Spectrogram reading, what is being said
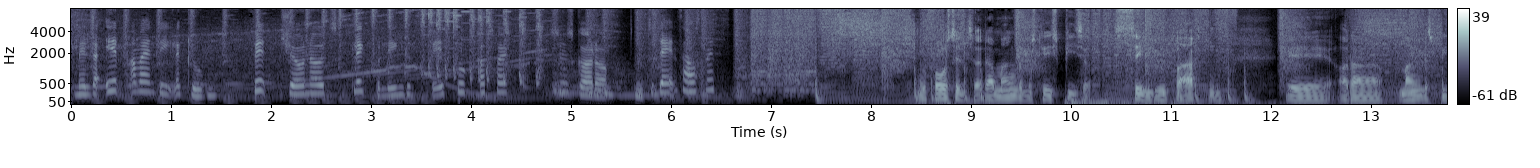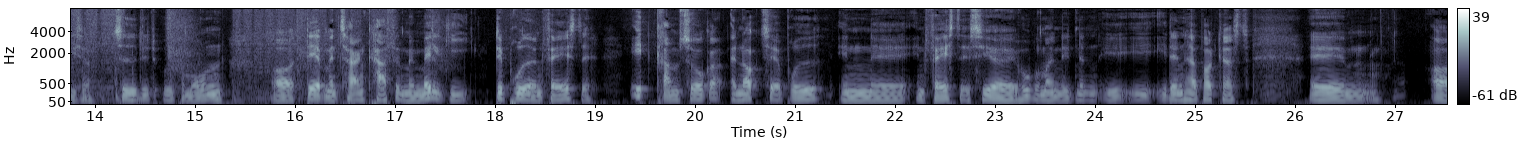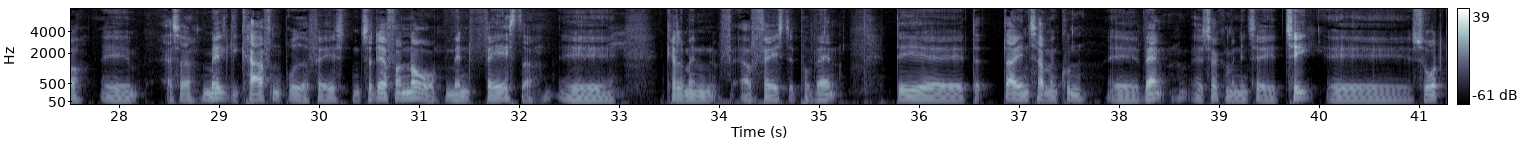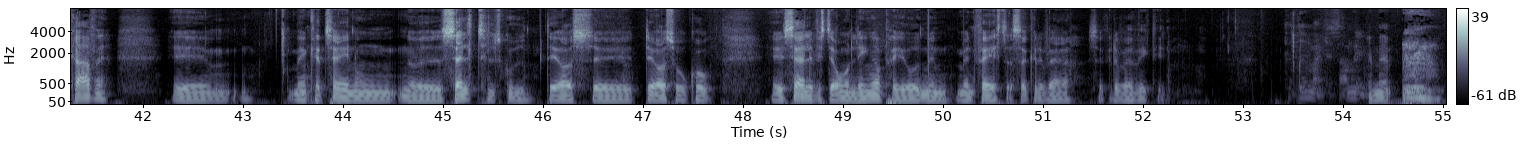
meld dig ind og vær en del af klubben. Find show notes, klik på linket til Facebook og tryk synes godt om. Nu til dagens afsnit. Nu forestiller sig, at der er mange, der måske spiser sent ud på aftenen, øh, og der er mange, der spiser tidligt ud på morgenen. Og det, at man tager en kaffe med mælk i, det bryder en faste. Et gram sukker er nok til at bryde en, øh, en faste, siger øh, Huberman i den, i, i, i den her podcast. Øhm, og øh, altså, mælk i kaffen bryder fasten. Så derfor, når man faster, øh, kalder man at faste på vand, det, øh, der, der indtager man kun øh, vand. Øh, så kan man indtage te, øh, sort kaffe, øh, man kan tage nogle, noget salttilskud. Det er også, øh, det er også ok. Øh, særligt hvis det er over en længere periode, men, men faster, så kan det være, så kan det være vigtigt. Det, man kan sammenligne det med,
